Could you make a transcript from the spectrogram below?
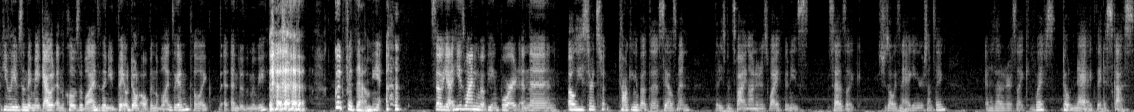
he leaves and they make out and they close the blinds and then you, they don't open the blinds again until like the end of the movie. Good for them. yeah. So yeah he's whining about being bored and then oh he starts t- talking about the salesman that he's been spying on and his wife and he's says like she's always nagging or something. And his editor's like wives don't nag they discuss.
